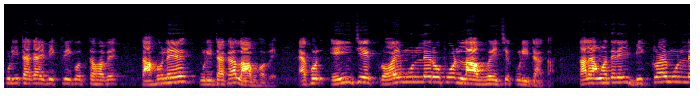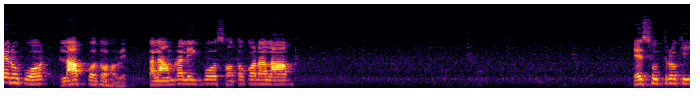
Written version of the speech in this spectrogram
কুড়ি টাকায় বিক্রি করতে হবে, তাহলে কুড়ি টাকা লাভ হবে। এখন এই যে ক্রয় মূল্যের ওপর লাভ হয়েছে কুড়ি টাকা, তাহলে আমাদের এই বিক্রয় মূল্যের ওপর লাভ কত হবে? তাহলে আমরা লিখব শতকরা লাভ এর সূত্র কি?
